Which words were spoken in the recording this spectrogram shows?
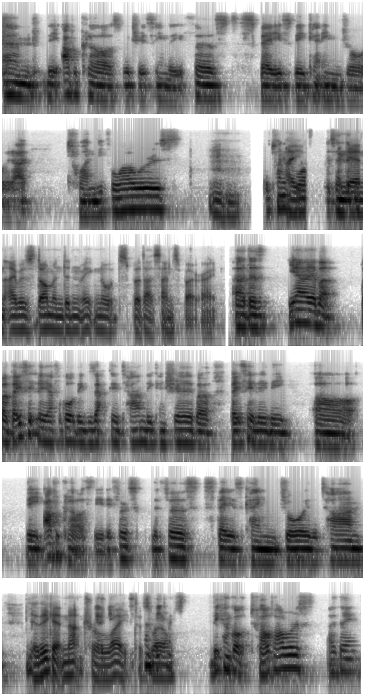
And the upper class, which is in the first space, they can enjoy like 24 hours. hmm 24 I- hours. And then, Again, I was dumb and didn't make notes, but that sounds about right. uh, there's, yeah, yeah, but but basically, I forgot the exact time they can share. But basically, the uh the upper class, the, the first the first space can enjoy the time. Yeah, they get natural light as They well. can, they can go 12 hours, I think.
